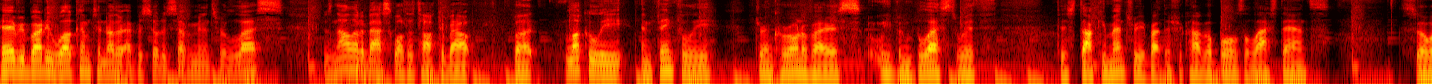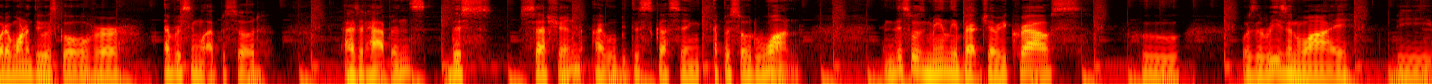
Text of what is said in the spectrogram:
Hey, everybody, welcome to another episode of 7 Minutes or Less. There's not a lot of basketball to talk about, but luckily and thankfully, during coronavirus, we've been blessed with this documentary about the Chicago Bulls, The Last Dance. So, what I want to do is go over every single episode as it happens. This session, I will be discussing episode one. And this was mainly about Jerry Krause, who was the reason why the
